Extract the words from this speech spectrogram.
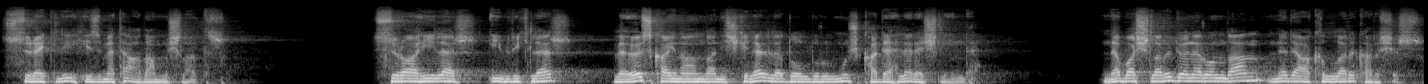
Sürekli hizmete adanmışlardır. Sürahiler, ibrikler ve öz kaynağından içkilerle doldurulmuş kadehler eşliğinde.'' Ne başları döner ondan ne de akılları karışır.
